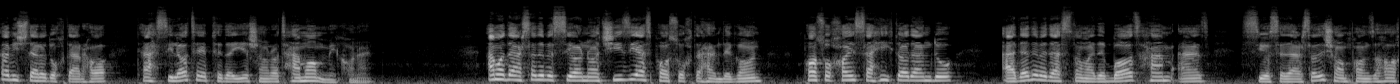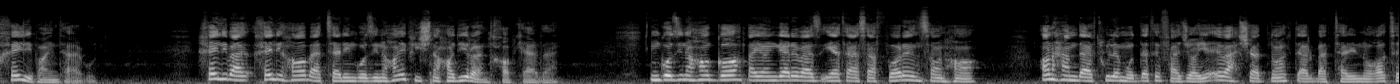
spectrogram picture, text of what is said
و بیشتر دخترها تحصیلات ابتداییشان را تمام می کنند. اما درصد بسیار ناچیزی از پاسخ دهندگان پاسخهای صحیح دادند و عدد به دست آمده باز هم از 33 درصد شامپانزه ها خیلی پایین تر بود. خیلی, خیلی ها بدترین گزینه های پیشنهادی را انتخاب کردند. این گزینه ها گاه بیانگر وضعیت اسفبار انسان ها آن هم در طول مدت فجایع وحشتناک در بدترین نقاط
